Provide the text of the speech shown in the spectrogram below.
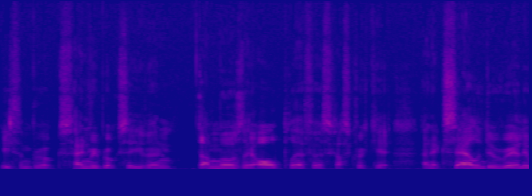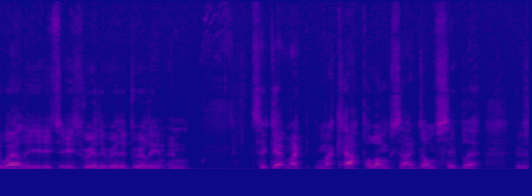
Ethan Brookes, Henry Brookes, even Dan Mousley, all play first class cricket and excel and do really well. He's, he's really, really brilliant. And to get my, my cap alongside Dom Sibley, who's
